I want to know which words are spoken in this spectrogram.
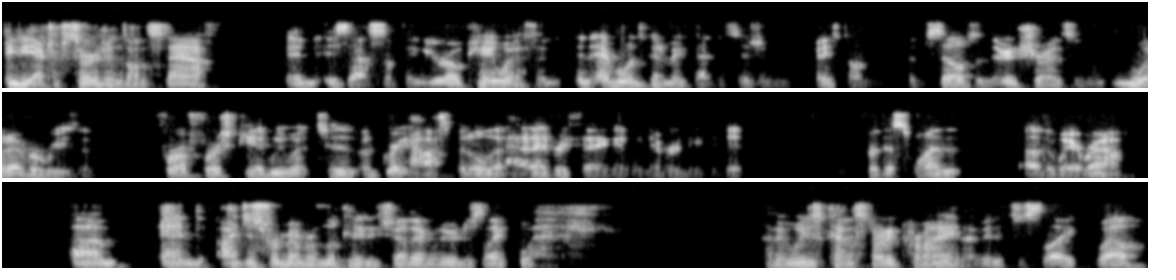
pediatric surgeons on staff. And is that something you're okay with? And and everyone's going to make that decision based on themselves and their insurance and whatever reason. For our first kid, we went to a great hospital that had everything, and we never needed it. For this one, other way around. Um, and I just remember looking at each other and we were just like, "Wha-" I mean, we just kind of started crying. I mean, it's just like, well,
